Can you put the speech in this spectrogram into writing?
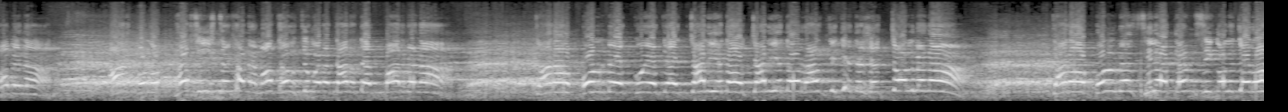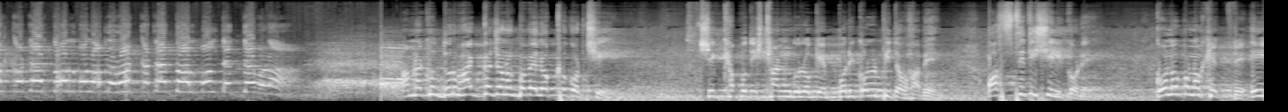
হবে না। চালিয়ে দাও রাজনীতি দেশে চলবে না। যারা বলবে, সিলেট এমসি কলেজে রক্ষাটার দল বলো, আমরা রক্ষাটার দল বলতে দেব না। আমরা খুব দুর্ভাগ্যজনকভাবে লক্ষ্য করছি, শিক্ষা প্রতিষ্ঠানগুলোকে পরিকল্পিতভাবে অস্থিতিশীল করে কোনো কোনো ক্ষেত্রে এই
